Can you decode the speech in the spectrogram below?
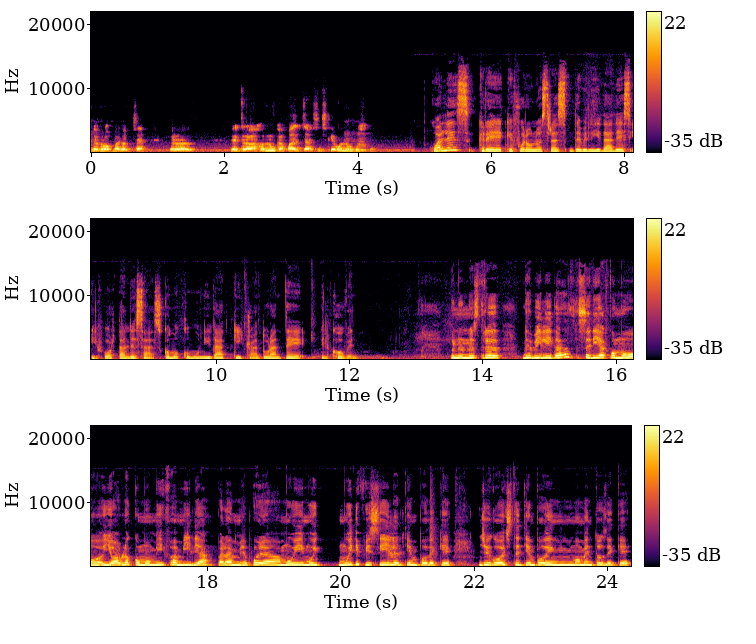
de ropa, lo que sea. Pero el trabajo nunca falta, así es que uno busca. ¿Cuáles cree que fueron nuestras debilidades y fortalezas como comunidad quichua durante el COVID? Bueno, nuestra debilidad sería como, yo hablo como mi familia, para mí fuera muy, muy muy difícil el tiempo de que llegó este tiempo en momentos de que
